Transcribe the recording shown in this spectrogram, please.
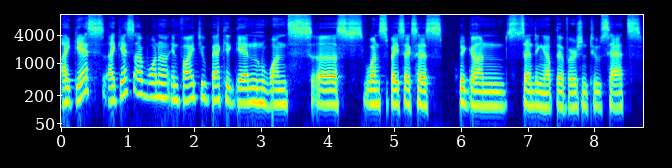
I guess I guess I want to invite you back again once uh, once SpaceX has begun sending up their version two sats.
